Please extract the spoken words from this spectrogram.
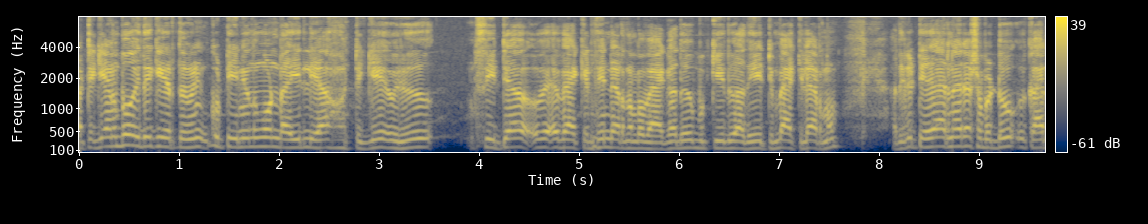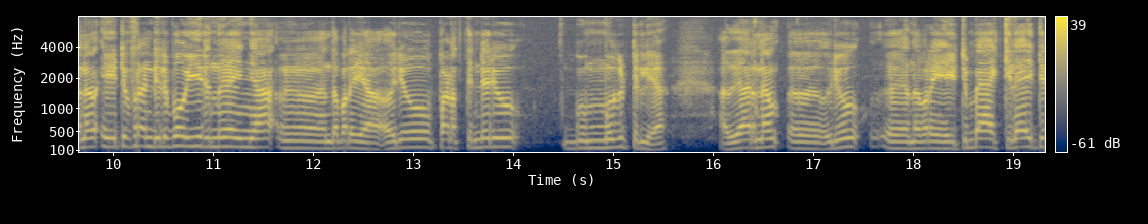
ഒറ്റയ്ക്കാണ് പോയത്. കീർത്തുവിന് കുട്ടീനെയൊന്നും കൊണ്ടായില്ല. ഒറ്റയ്ക്ക് ഒരു സീറ്റ് വേക്കൻസി ഉണ്ടായിരുന്നപ്പോൾ വേഗം അത് ബുക്ക് ചെയ്തു. അത് ഏറ്റവും ബാക്കിലായിരുന്നു അത് കിട്ടിയത് കാരണം രക്ഷപ്പെട്ടു. കാരണം ഏറ്റവും ഫ്രണ്ടിൽ പോയി ഇരുന്ന് കഴിഞ്ഞാൽ എന്താ പറയുക ഒരു പടത്തിന്റെ ഒരു ഗുമ്മ് കിട്ടില്ല. അത് കാരണം ഒരു എന്താ പറയുക ഏറ്റവും ബാക്കിലായിട്ട്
